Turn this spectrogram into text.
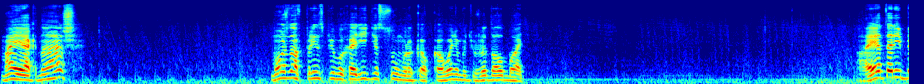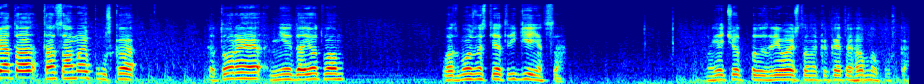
Маяк наш. Можно, в принципе, выходить из сумраков, кого-нибудь уже долбать. А это, ребята, та самая пушка, которая не дает вам возможности отрегениться. Но я что-то подозреваю, что она какая-то говно пушка.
